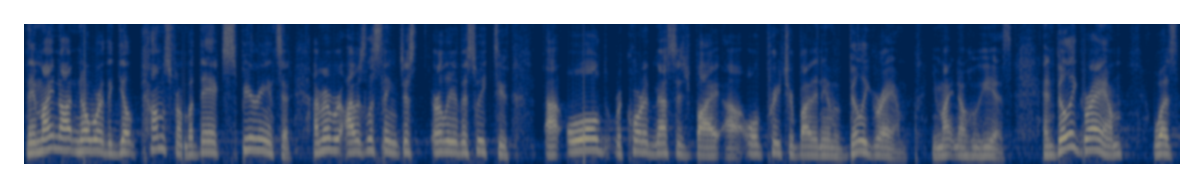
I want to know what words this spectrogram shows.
They might not know where the guilt comes from, but they experience it. I remember I was listening just earlier this week to an old recorded message by an old preacher by the name of Billy Graham. You might know who he is. And Billy Graham was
